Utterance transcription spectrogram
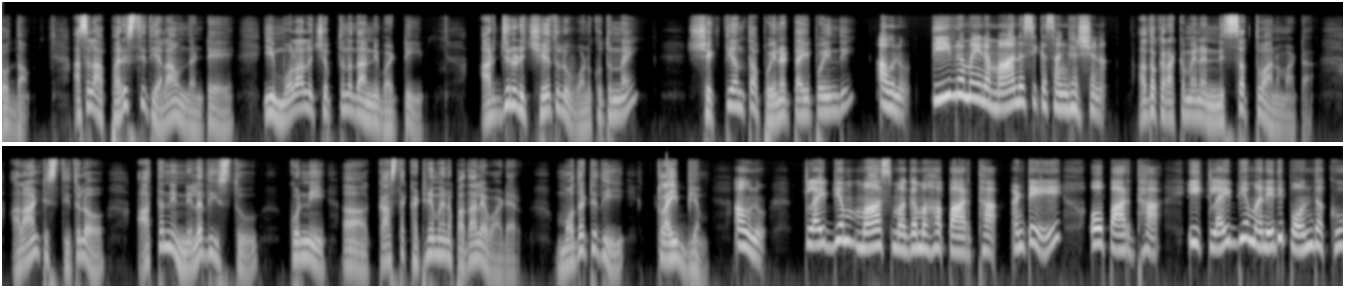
చూద్దాం. అసలు ఆ పరిస్థితి ఎలా ఉందంటే ఈ మూలాలు చెప్తున్న దాన్ని బట్టి అర్జునుడి చేతులు వణుకుతున్నాయి శక్తి అంతా పోయినట్టయిపోయింది అవును. తీవ్రమైన మానసిక సంఘర్షణ. అదొక రకమైన నిస్సత్వ అన్నమాట. అలాంటి స్థితిలో అతన్ని నిలదీస్తూ కొన్ని కాస్త కఠినమైన పదాలే వాడారు. మొదటిది క్లైబ్యం. అవును. క్లైబ్యం మాస్ మగమహ పార్థ అంటే ఓ పార్థ ఈ క్లైబ్యం అనేది పొందకు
